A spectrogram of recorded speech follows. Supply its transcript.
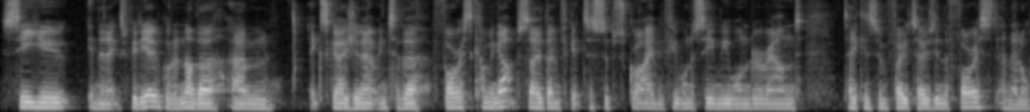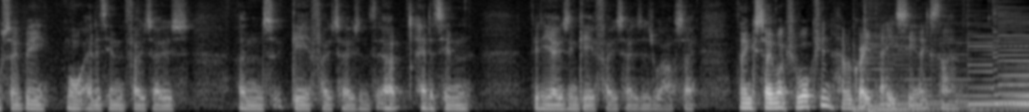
see you in the next video. We've got another um, excursion out into the forest coming up. So don't forget to subscribe if you want to see me wander around taking some photos in the forest. And there'll also be more editing photos and gear photos and uh, editing videos and gear photos as well. So thanks so much for watching. Have a great day. See you next time.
